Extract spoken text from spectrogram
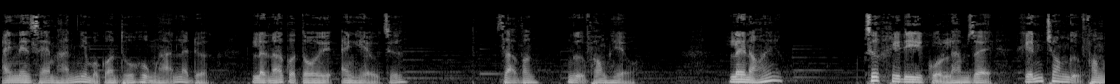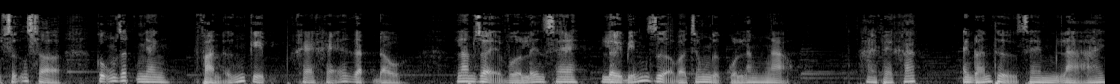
anh nên xem hắn như một con thú hung hãn là được. Lời nói của tôi anh hiểu chứ? Dạ vâng, Ngự phòng hiểu. Lời nói trước khi đi của Lam Duệ khiến cho Ngự Phong sững sờ, cũng rất nhanh, phản ứng kịp, khe khẽ gật đầu. Lam Duệ vừa lên xe, lời biếng dựa vào trong ngực của Lăng Ngạo. Hai phe khác, anh đoán thử xem là ai?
